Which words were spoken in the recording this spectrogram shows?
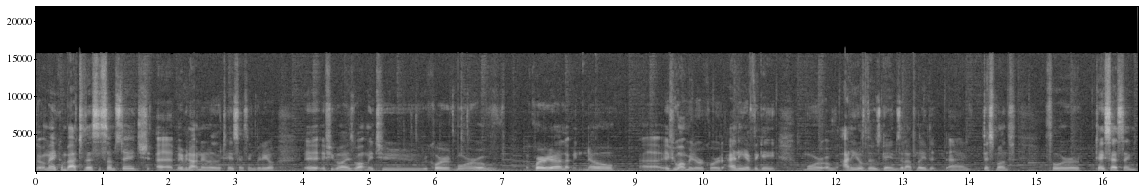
So I may come back to this at some stage, uh, maybe not in another taste testing video. Uh, if you guys want me to record more of Aquaria, let me know. Uh, if you want me to record any of the game, more of any of those games that I played uh, this month for taste testing,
